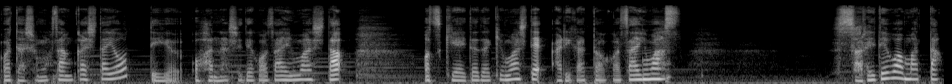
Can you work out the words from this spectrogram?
私も参加したよっていうお話でございました。お付き合いいただきましてありがとうございます。それではまた。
